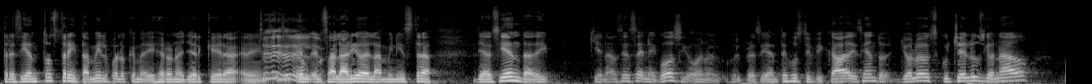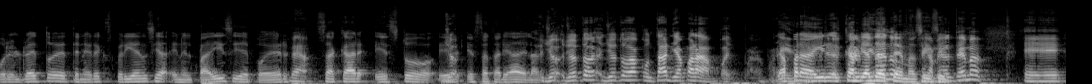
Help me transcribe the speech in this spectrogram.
330 mil, fue lo que me dijeron ayer que era eh, el, salario de la ministra de Hacienda. De, ¿Quién hace ese negocio? Bueno, el, presidente justificaba diciendo, yo lo escuché ilusionado por el reto de tener experiencia en el país y de poder sacar esto, eh, esta tarea adelante. Yo, yo, te, yo te voy a contar ya para... Pues, ya para ir cambiando de tema. Sí, sí. tema. Eh,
